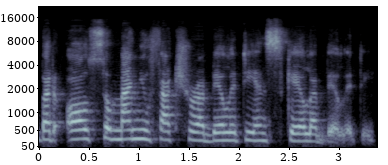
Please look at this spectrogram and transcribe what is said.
but also manufacturability and scalability.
